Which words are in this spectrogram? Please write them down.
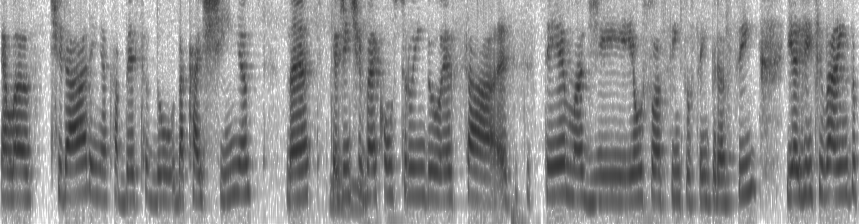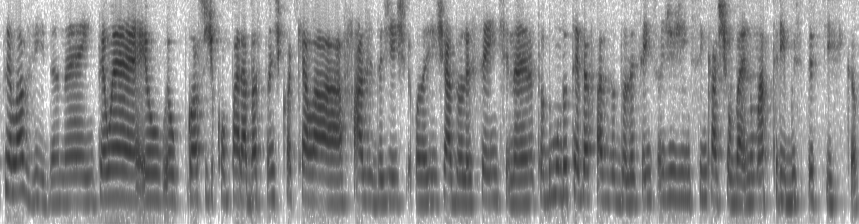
elas tirarem a cabeça do, da caixinha, né? Que uhum. a gente vai construindo essa, esse sistema de eu sou assim, sou sempre assim, e a gente vai indo pela vida, né? Então é, eu, eu gosto de comparar bastante com aquela fase da gente, quando a gente é adolescente, né? Todo mundo teve a fase da adolescência onde a gente se encaixou, vai, numa tribo específica.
